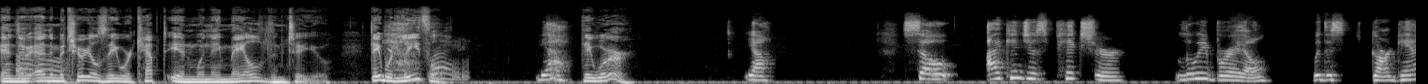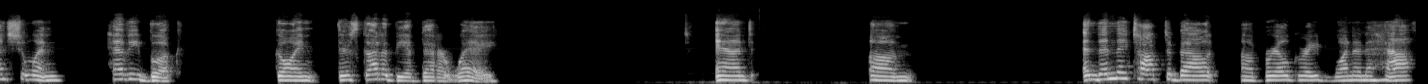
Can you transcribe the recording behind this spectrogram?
And the oh. and the oh. materials they were kept in when they mailed them to you. They were yeah, lethal. right. yeah. They were. Yeah. So i can just picture louis braille with this gargantuan heavy book going, there's got to be a better way. And um, and then they talked about uh, Braille grade one and a half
